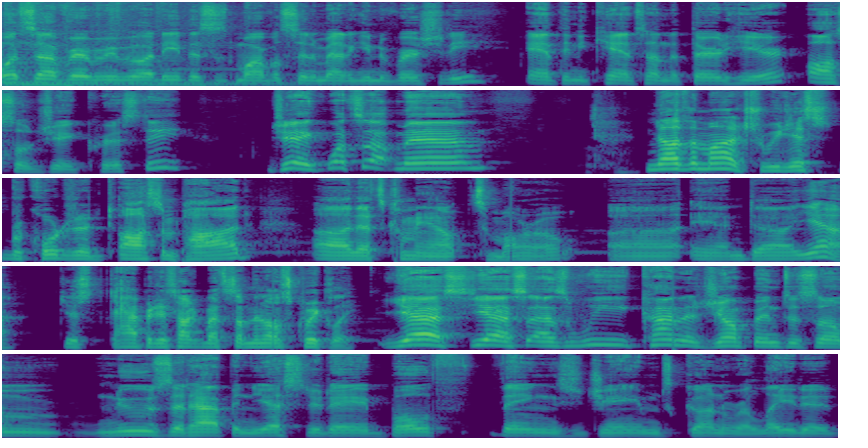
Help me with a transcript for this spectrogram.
What's up, everybody? This is Marvel Cinematic University. Anthony Canton the third here. Also, Jake Christie. Jake, what's up, man? Nothing much. We just recorded an awesome pod uh, that's coming out tomorrow, uh, and uh, yeah, just happy to talk about something else quickly. Yes, yes. As we kind of jump into some news that happened yesterday, both things James Gunn related.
